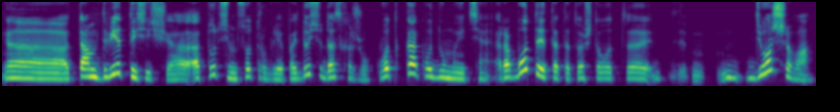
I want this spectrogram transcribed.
Э, Там 2000, а а тут 700 рублей. Пойду сюда схожу. Вот как вы думаете, работает это то, что вот дешево?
